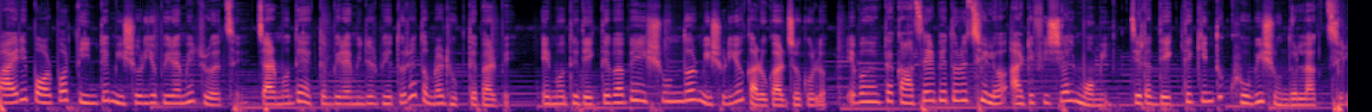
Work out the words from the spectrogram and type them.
বাইরে পরপর তিনটে মিশরীয় পিরামিড রয়েছে, যার মধ্যে একটা পিরামিডের ভেতরে তোমরা ঢুকতে পারবে। এর মধ্যে দেখতে পাবে এই সুন্দর মিশরীয় কারুকার্যগুলো এবং একটা কাঁচের ভেতরে ছিল আর্টিফিশিয়াল মমি যেটা দেখতে কিন্তু খুবই সুন্দর লাগছিল।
